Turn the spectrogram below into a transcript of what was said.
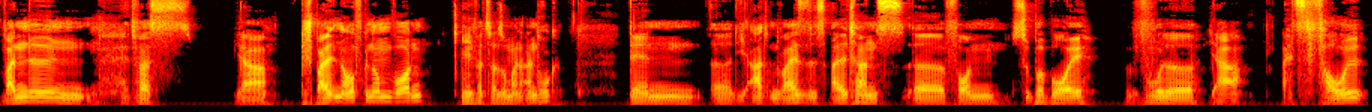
Wandel etwas, ja, gespalten aufgenommen worden. Jedenfalls war so mein Eindruck. Denn äh, die Art und Weise des Alterns äh, von Superboy wurde, ja, als faul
